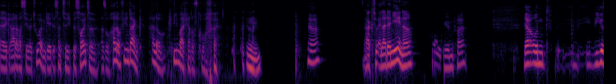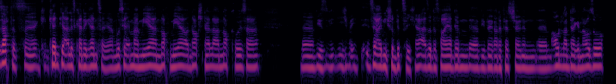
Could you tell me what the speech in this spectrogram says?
äh, gerade was die Natur angeht, ist natürlich bis heute. Also, hallo, vielen Dank. Hallo, Klimakatastrophe. Mhm. Ja, Aktueller denn je, ne? auf jeden Fall. Ja, und wie gesagt, das äh, kennt ja alles keine Grenze. Ja, muss ja immer mehr, noch mehr und noch schneller, noch größer. Äh, wie, ich, ist ja eigentlich schon witzig. Ja? Also das war ja dann, äh, wie wir gerade feststellen, in äh, im Auenland ja genauso.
